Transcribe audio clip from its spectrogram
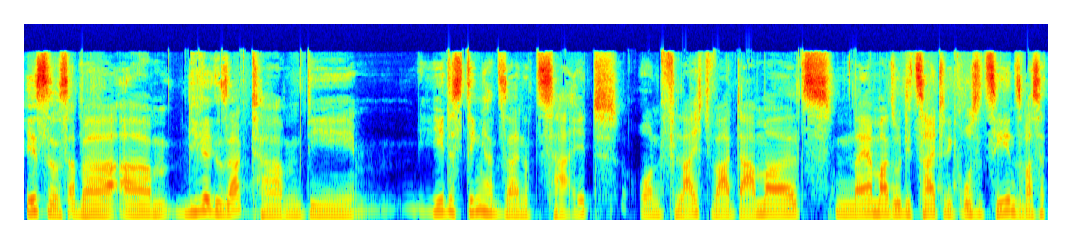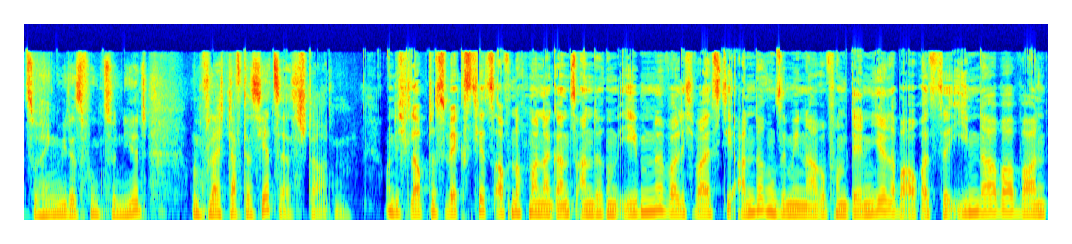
Ist es, aber ähm, wie wir gesagt haben, die jedes Ding hat seine Zeit und vielleicht war damals, naja, mal so die Zeit, in die große Zeh ins Wasser zu hängen, wie das funktioniert. Und vielleicht darf das jetzt erst starten. Und ich glaube, das wächst jetzt auf nochmal einer ganz anderen Ebene, weil ich weiß, die anderen Seminare vom Daniel, aber auch als der ihn da war, waren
